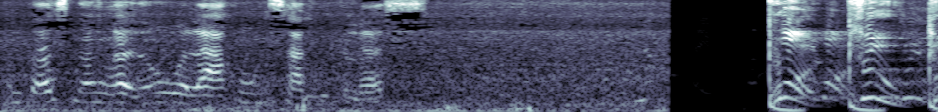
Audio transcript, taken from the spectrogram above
Ang taas ng ano, wala akong sunglass. One, two, three,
